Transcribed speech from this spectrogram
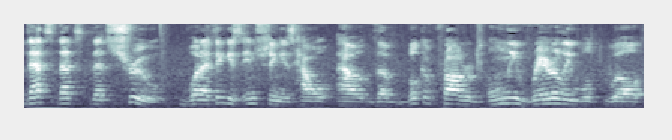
that's that's that's true. What I think is interesting is how how the book of Proverbs only rarely will will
